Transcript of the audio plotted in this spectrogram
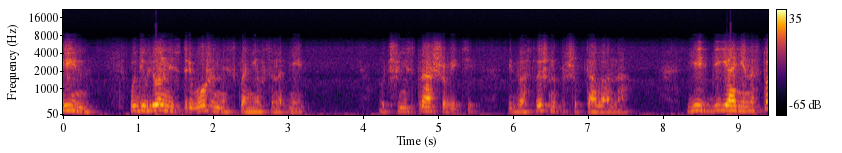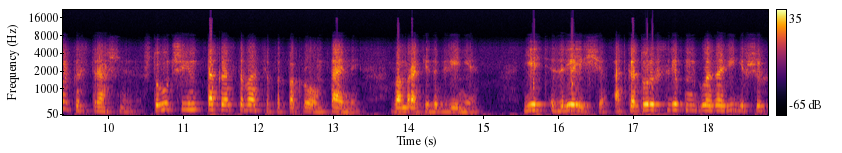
Кейн, удивленный и встревоженный, склонился над ней. «Лучше не спрашивайте», — едва слышно прошептала она. «Есть деяния настолько страшные, что лучше им так и оставаться под покровом тайны во мраке забвения. Есть зрелища, от которых слепнут глаза видевших,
